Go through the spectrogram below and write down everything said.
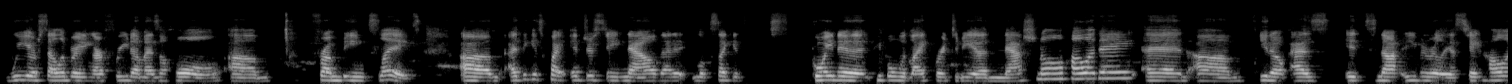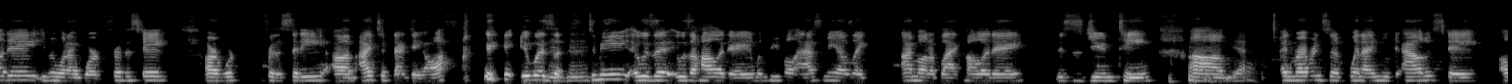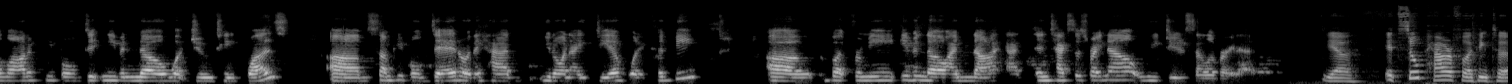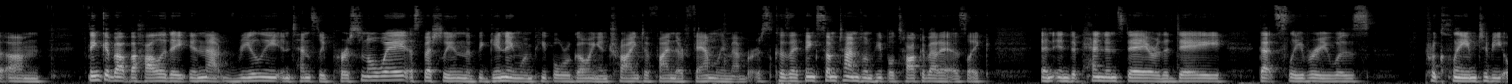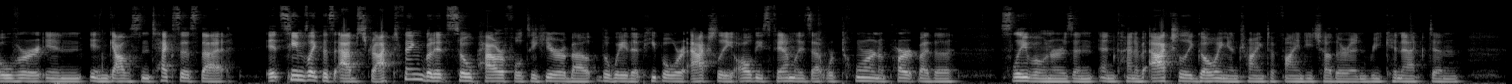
we are celebrating our freedom as a whole um, from being slaves. Um, i think it's quite interesting now that it looks like it's going to people would like for it to be a national holiday. And um, you know as it's not even really a state holiday even when i work for the state or work for the city. Um, I took that day off. it was mm-hmm. to me, it was a it was a holiday. And when people asked me, I was like, I'm on a black holiday. This is Juneteenth. Um, yeah. And reverence of when I moved out of state, a lot of people didn't even know what Juneteenth was. Um, some people did, or they had you know an idea of what it could be. Uh, but for me, even though I'm not at, in Texas right now, we do celebrate it. Yeah, it's so powerful. I think to um, think about the holiday in that really intensely personal way, especially in the beginning when people were going and trying to find their family members. Because I think sometimes when people talk about it as like an Independence Day or the day that slavery was proclaimed to be over in in Galveston, Texas, that it seems like this abstract thing, but it's so powerful to hear about the way that people were actually all these families that were torn apart by the slave owners and and kind of actually going and trying to find each other and reconnect and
